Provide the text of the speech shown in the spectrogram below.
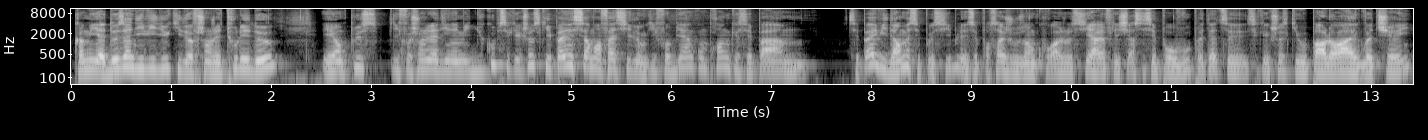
comme il y a deux individus qui doivent changer tous les deux, et en plus il faut changer la dynamique du couple, c'est quelque chose qui est pas nécessairement facile. Donc il faut bien comprendre que c'est pas c'est pas évident, mais c'est possible, et c'est pour ça que je vous encourage aussi à réfléchir si c'est pour vous. Peut-être c'est quelque chose qui vous parlera avec votre chérie.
